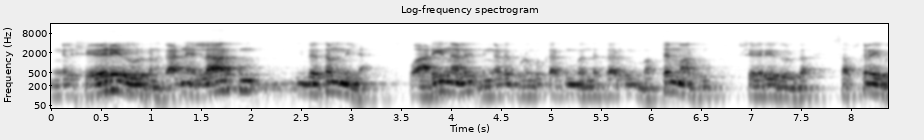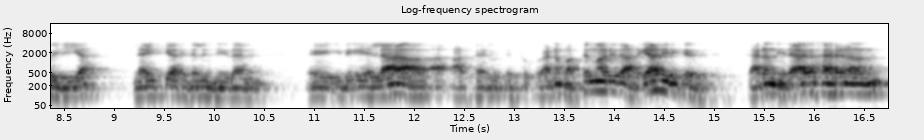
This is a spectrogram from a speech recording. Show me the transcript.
നിങ്ങൾ ഷെയർ ചെയ്ത് കൊടുക്കണം. കാരണം എല്ലാവർക്കും ഇത് എത്തണമെന്നില്ല. അപ്പോൾ അറിയുന്ന ആൾ നിങ്ങളുടെ കുടുംബക്കാർക്കും ബന്ധക്കാർക്കും ഭക്തന്മാർക്കും ഷെയർ ചെയ്ത് കൊടുക്കുക. സബ്സ്ക്രൈബ് ചെയ്യുക ലൈക്ക് ചെയ്യുക ഇതെല്ലാം ചെയ്താൽ ഇത് എല്ലാ ആൾക്കാരിലും എത്തും. കാരണം ഭക്തന്മാർ ഇത് അറിയാതിരിക്കരുത്. കാരണം നിരാകാരനാണ്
